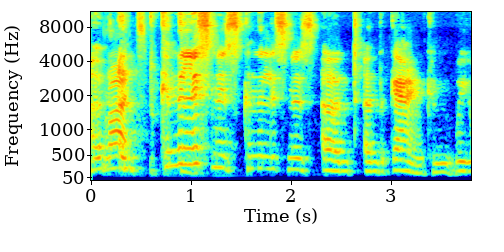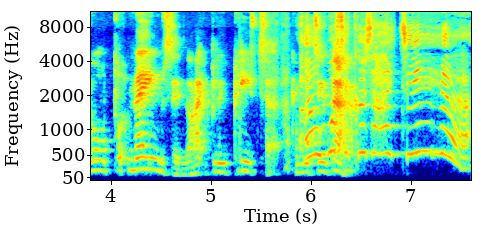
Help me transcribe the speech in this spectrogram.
Um, right. can the listeners, can the listeners and and the gang, can we all put names in like Blue Peter? Can we Oh, do what that? a good idea!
